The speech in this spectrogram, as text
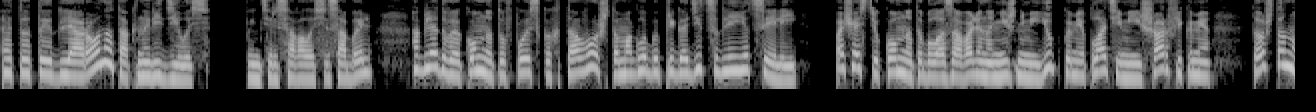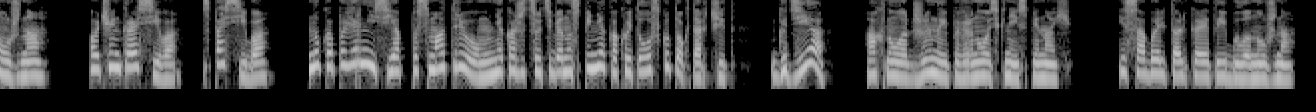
«Это ты для Рона так нарядилась?» поинтересовалась Исабель, оглядывая комнату в поисках того, что могло бы пригодиться для ее целей. По счастью, комната была завалена нижними юбками, платьями и шарфиками. То, что нужно. Очень красиво. Спасибо. Ну-ка, повернись, я посмотрю. Мне кажется, у тебя на спине какой-то лоскуток торчит. Где? Ахнула Джина и повернулась к ней спиной. Исабель только это и было нужно.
